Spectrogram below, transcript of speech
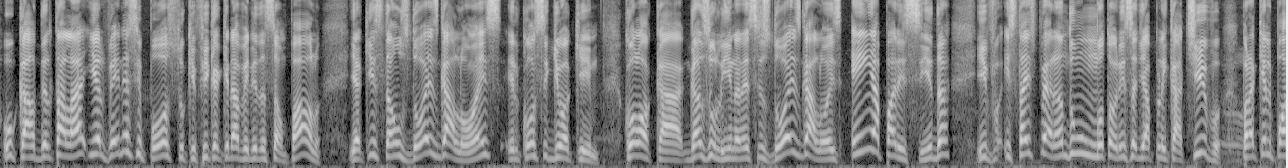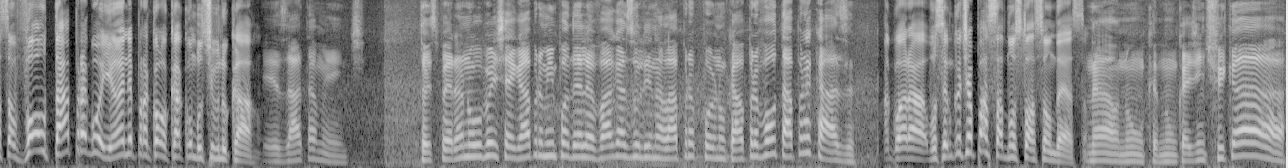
O carro dele tá lá e ele veio nesse posto que fica aqui na Avenida São Paulo. E aqui estão os dois galões. Ele conseguiu aqui colocar gasolina nesses dois galões em Aparecida e está esperando um motorista de aplicativo para que ele possa voltar para Goiânia para colocar combustível no carro. Exatamente. Tô esperando o Uber chegar para mim poder levar a gasolina lá para pôr no carro para voltar para casa. Agora, você nunca tinha passado numa situação dessa? Não, nunca, nunca. A gente fica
